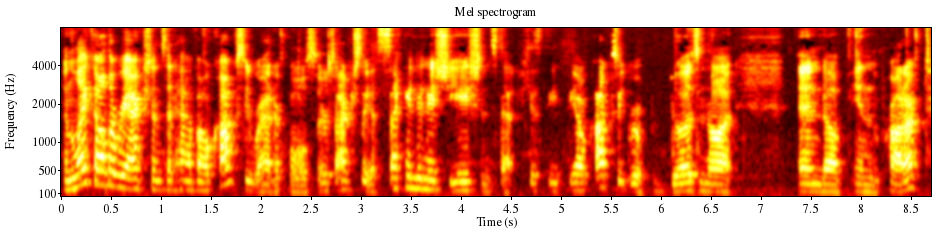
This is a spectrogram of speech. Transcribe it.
And like all the reactions that have alkoxy radicals, there's actually a second initiation step because the, the alkoxy group does not end up in the product.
